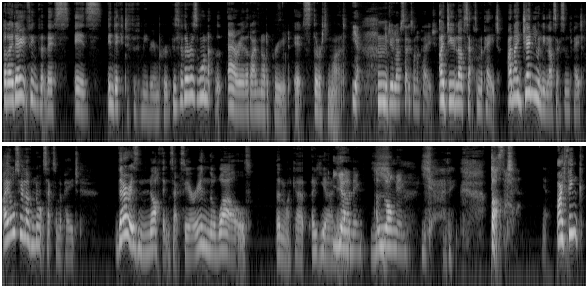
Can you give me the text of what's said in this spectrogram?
but I don't think that this is indicative of me being a prude. Because if there is one area that I'm not a prude, it's the written word. Yeah. Hmm. You do love sex on a page. I do love sex on a page, and I genuinely love sex on a page. I also love not sex on a page. There is nothing sexier in the world than like a, a yearning. Yearning, a longing. Yearning. But Desire. Yeah. I think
